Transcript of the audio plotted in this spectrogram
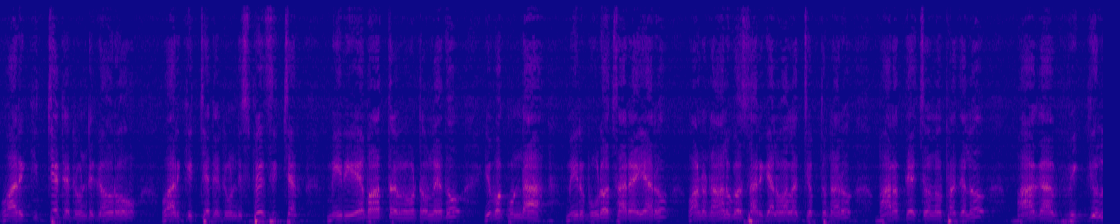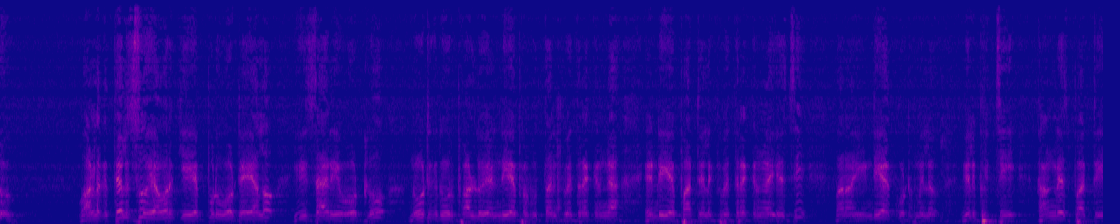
వారికి ఇచ్చేటటువంటి గౌరవం వారికి ఇచ్చేటటువంటి స్పేస్ ఇచ్చారు. మీరు ఏమాత్రం ఇవ్వటం లేదు. ఇవ్వకుండా మీరు మూడోసారి అయ్యారు. వాళ్ళు నాలుగోసారి గెలవాలని చెప్తున్నారు. భారతదేశంలో ప్రజలు బాగా విజ్ఞులు. వాళ్ళకి తెలుసు ఎవరికి ఎప్పుడు ఓటేయాలో. ఈసారి ఓట్లు నూటికి నూరు పాళ్ళు ఎన్డీఏ ప్రభుత్వానికి వ్యతిరేకంగా ఎన్డీఏ పార్టీలకు వ్యతిరేకంగా వేసి మన ఇండియా కూటమిలో గెలిపించి కాంగ్రెస్ పార్టీ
